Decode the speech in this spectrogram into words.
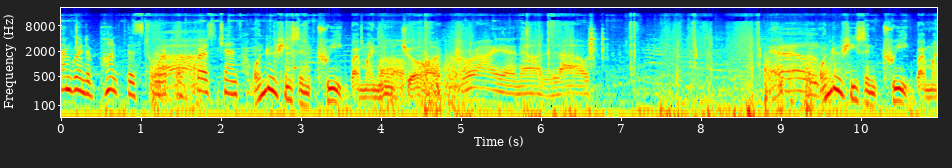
I'm going to punt this twerp the ah. first chance. I wonder if she's intrigued by my new oh. For jaw. crying out loud. I wonder if she's intrigued by my.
